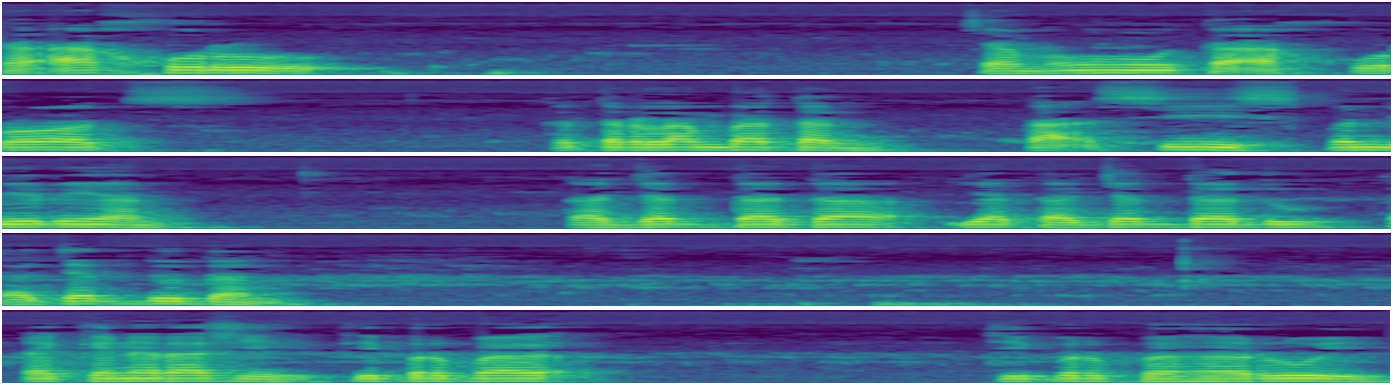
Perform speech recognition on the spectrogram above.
Ta'akhuru jam'uhu ta'akhurat. Keterlambatan. Taksis pendirian. Tajaddada ya tajaddadu tajaddudan. Regenerasi diperba diperbaharui.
